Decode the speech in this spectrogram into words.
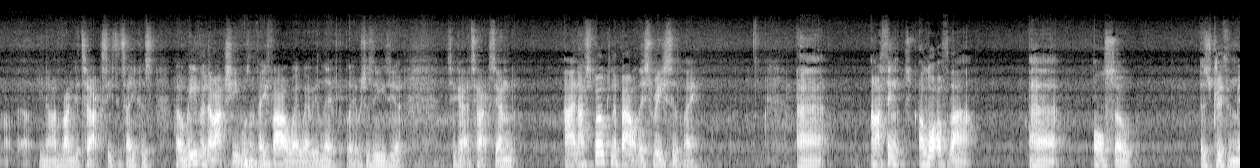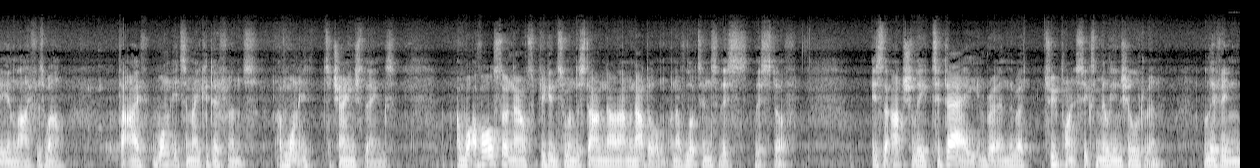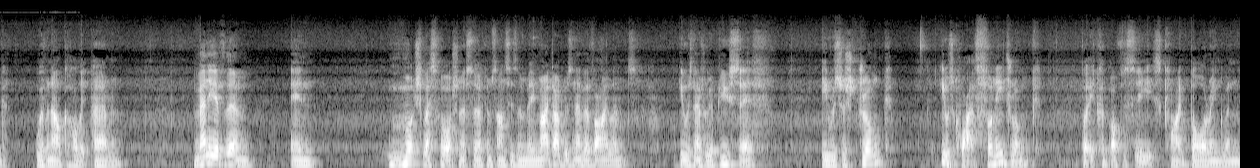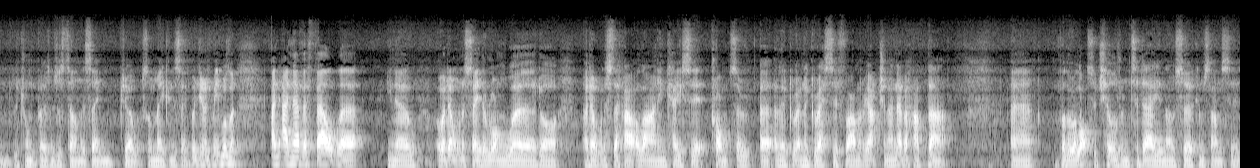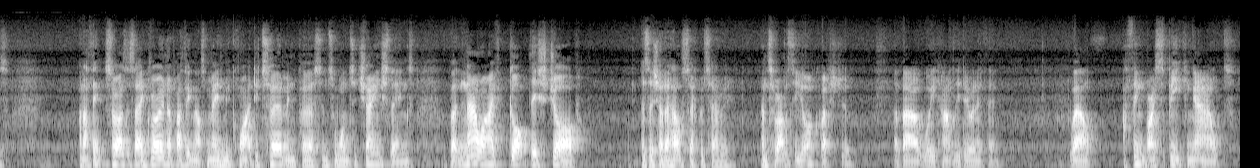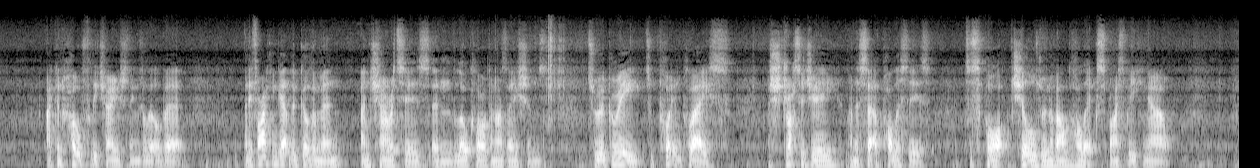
you know I'd rang a taxi to take us home, even though actually it wasn't very far away where we lived, but it was just easier to get a taxi. And and I've spoken about this recently. Uh, and I think a lot of that uh, also has driven me in life as well. That I've wanted to make a difference, I've wanted to change things. And what I've also now to begin to understand now that I'm an adult and I've looked into this, this stuff is that actually today in Britain there are 2.6 million children living with an alcoholic parent. Many of them in much less fortunate circumstances than me. My dad was never violent, he was never abusive, he was just drunk. He was quite a funny drunk, but it could, obviously it's quite boring when the drunk person's just telling the same jokes or making the same. But you know what I mean? It wasn't. I, I never felt that you know, oh, I don't want to say the wrong word or I don't want to step out of line in case it prompts a, a, an, an aggressive, violent reaction. I never had that. Uh, but there were lots of children today in those circumstances. And I think, so as I say, growing up, I think that's made me quite a determined person to want to change things. But now I've got this job as a Shadow Health Secretary. And to answer your question about, well, you can't really do anything, well, I think by speaking out, I can hopefully change things a little bit. And if I can get the government and charities and local organisations to agree to put in place a strategy and a set of policies to support children of alcoholics by speaking out,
